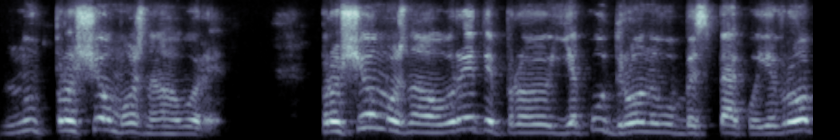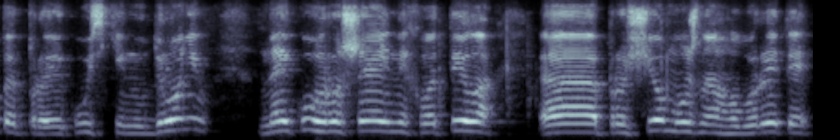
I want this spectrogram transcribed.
ну про що можна говорити? Про що можна говорити? Про яку дронову безпеку Європи, про яку стіну дронів, на яку грошей не хватило, е, про що можна говорити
